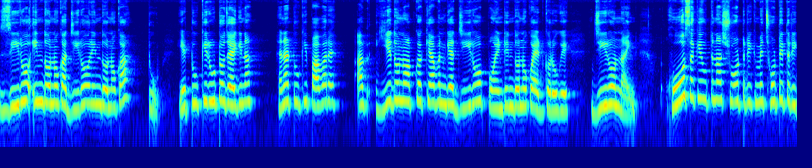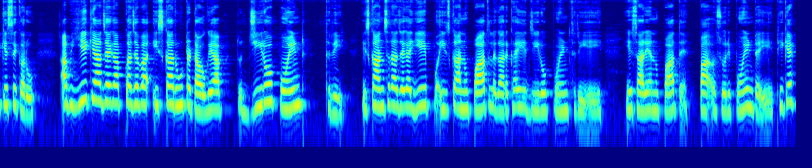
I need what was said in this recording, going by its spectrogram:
ज़ीरो इन दोनों का ज़ीरो और इन दोनों का टू ये टू की रूट हो जाएगी ना? है ना? टू की पावर है। अब ये दोनों आपका क्या बन गया? ज़ीरो पॉइंट इन दोनों को ऐड करोगे। Zero nine. हो सके उतना शॉर्ट ट्रिक में छोटे तरीके से करो। अब ये क्या आ जाएगा आपका? जब इसका रूट हटाओगे आप तो ज़ीरो पॉइंट थ्री। इसका आंसर आ जाएगा, ये इसका अनुपात लगा रखा है, ये ज़ीरो पॉइंट थ्री है ये। ये सारे अनुपात है। सॉरी पॉइंट है ये, ठीक है?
